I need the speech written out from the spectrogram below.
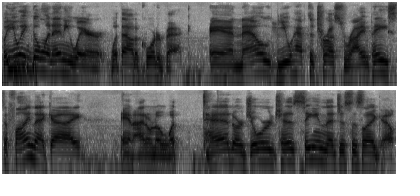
But you ain't going anywhere without a quarterback. And now you have to trust Ryan Pace to find that guy. And I don't know what Ted or George has seen that just is like, oh,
